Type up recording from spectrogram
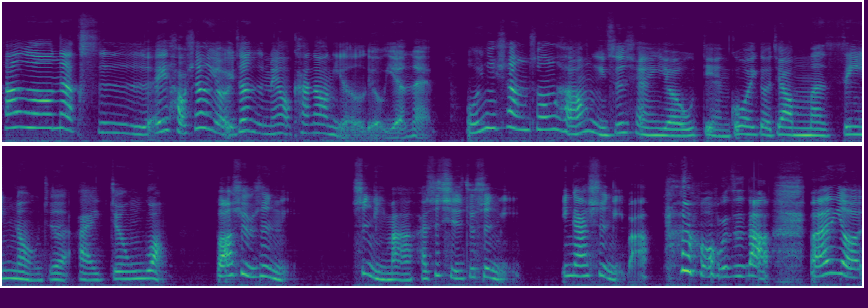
Hello Next，哎，好像有一阵子没有看到你的留言呢。我印象中好像你之前有点过一个叫 Mazino 的 I don't want，不知道是不是你。是你吗？还是其实就是你？应该是你吧，我不知道。反正有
